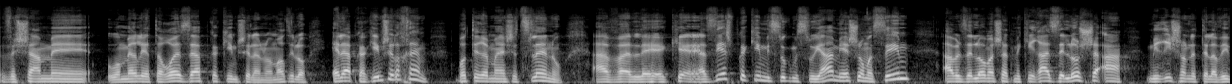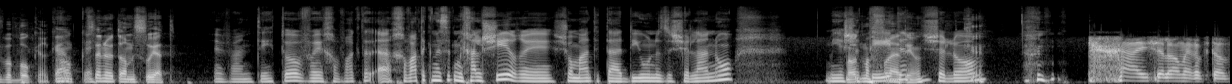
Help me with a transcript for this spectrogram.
ושם אה, הוא אומר לי, אתה רואה, זה הפקקים שלנו. אמרתי לו, אלה הפקקים שלכם? בוא תראה מה יש אצלנו. אבל כן, אז יש פקקים מסוג מסוים, יש עומסים, אבל זה לא מה שאת מכירה, זה לא שעה מראשון לתל אביב בבוקר, כן? אוקיי. אצלנו יותר מסויט. הבנתי. טוב, אה, חברת, אה, חברת הכנסת מיכל שיר אה, שומעת את הדיון הזה שלנו. מיש עתיד. מאוד מפריע הדיון. שלום. כן. היי, שלום, ערב טוב.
